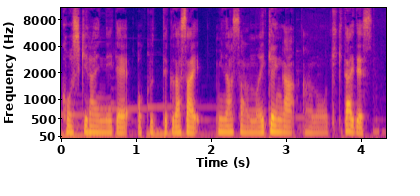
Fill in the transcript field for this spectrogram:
公式 LINE にて送ってください。皆さんの意見があの聞きたいです。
